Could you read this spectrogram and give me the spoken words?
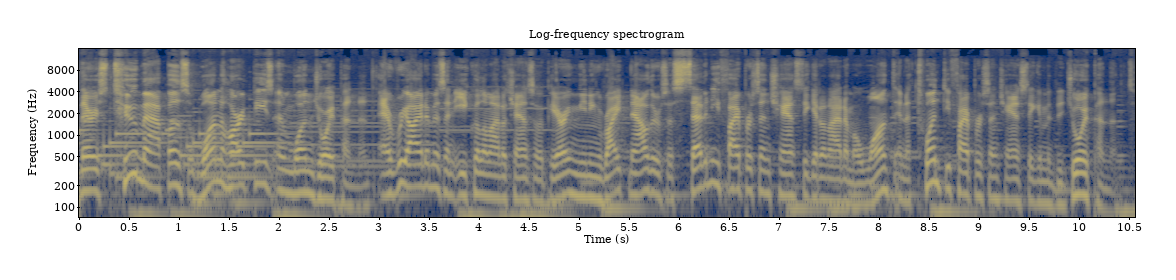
There's two mappas, one heart piece, and one joy pendant. Every item is an equal amount of chance of appearing, meaning right now there's a 75% chance to get an item I want and a 25% chance to get me the joy pendant.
